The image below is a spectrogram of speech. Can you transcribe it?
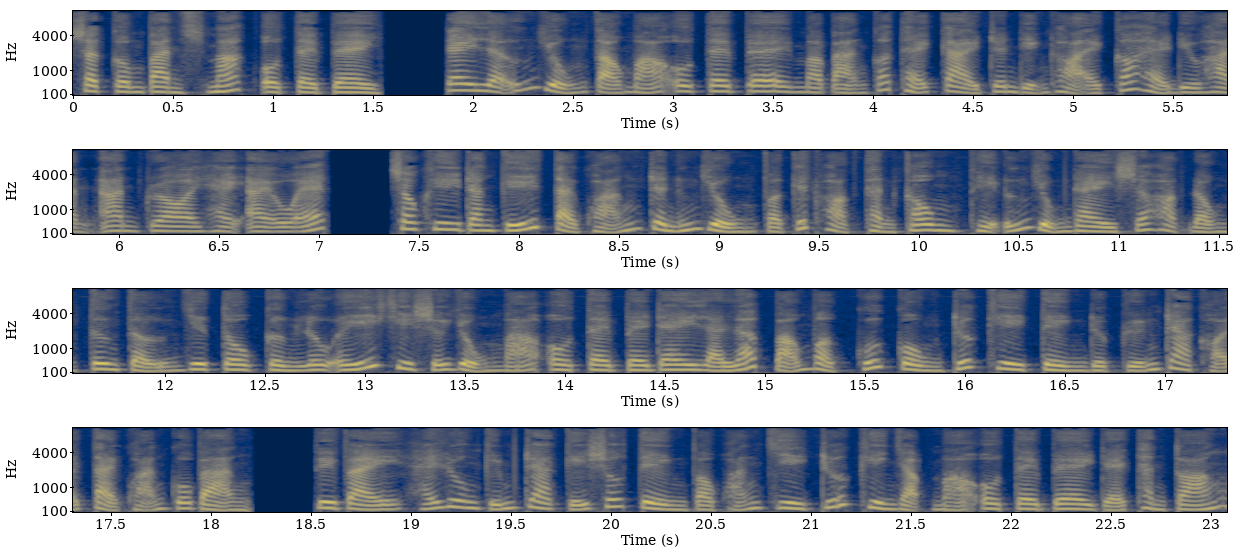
Sacombank Smart OTP. Đây là ứng dụng tạo mã OTP mà bạn có thể cài trên điện thoại có hệ điều hành Android hay iOS. Sau khi đăng ký tài khoản trên ứng dụng và kích hoạt thành công thì ứng dụng này sẽ hoạt động tương tự như token lưu ý khi sử dụng mã OTP đây là lớp bảo mật cuối cùng trước khi tiền được chuyển ra khỏi tài khoản của bạn. Vì vậy, hãy luôn kiểm tra kỹ số tiền vào khoản chi trước khi nhập mã OTP để thanh toán.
